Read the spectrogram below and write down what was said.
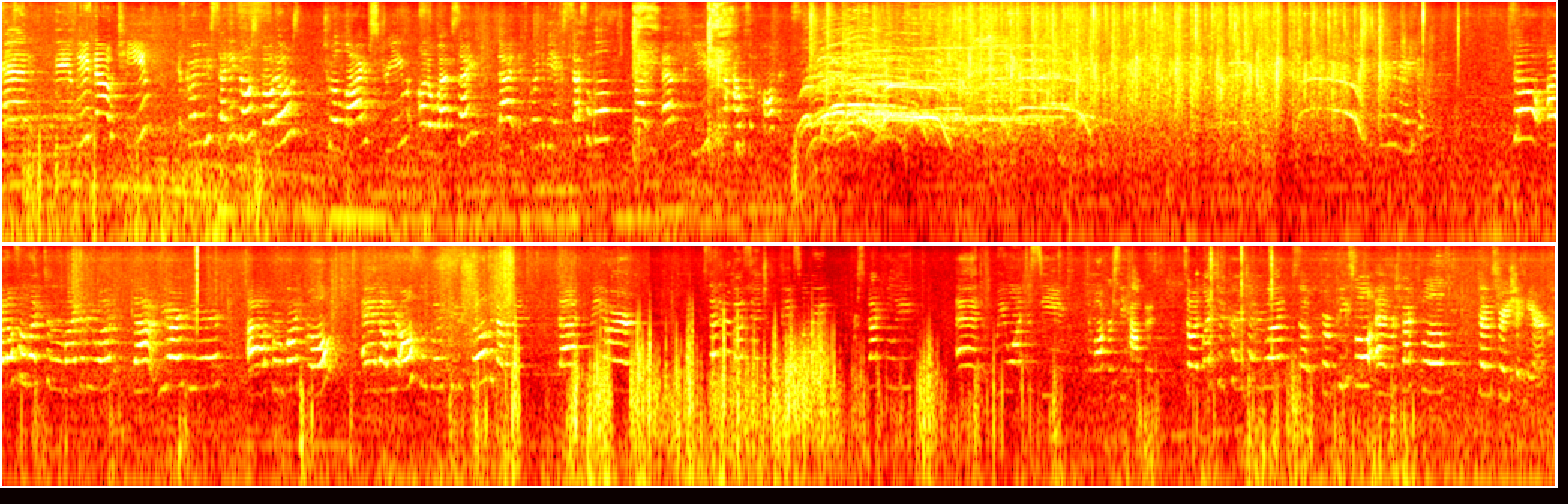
And the Lead Now team is going to be sending those photos to a live stream on a website that is going to be accessible frustration here.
